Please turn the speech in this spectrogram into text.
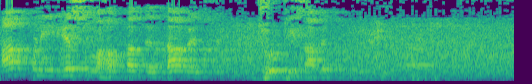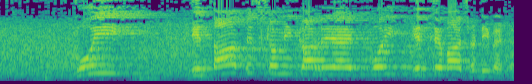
اپنی اس محبت کے دعوے جھوٹھی ثابت ہو کوئی اطاعت کمی کر رہا ہے، کوئی اتباع چھڈی بیٹھا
